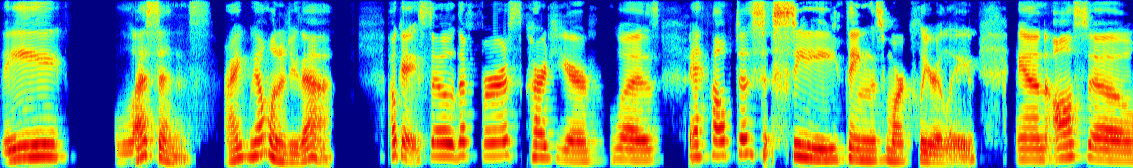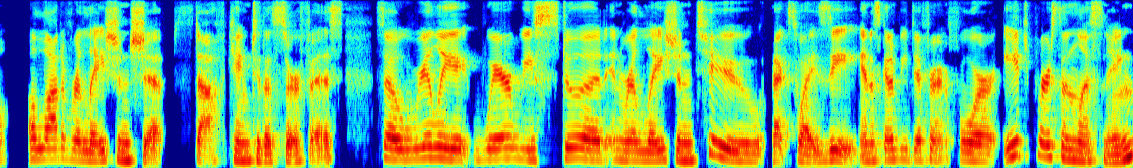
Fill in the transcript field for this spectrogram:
the lessons, right? We all want to do that. Okay, so the first card here was it helped us see things more clearly. And also, a lot of relationship stuff came to the surface. So, really, where we stood in relation to XYZ. And it's going to be different for each person listening,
